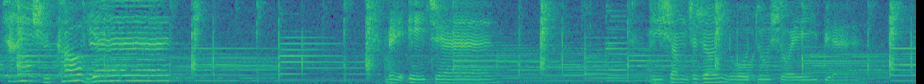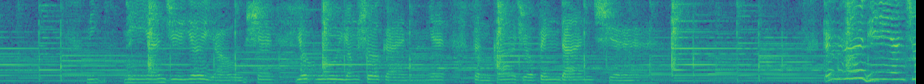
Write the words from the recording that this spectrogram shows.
才是考验。没意见。你想着人我都随便，你你演技也要线，又不用说感言，分开就平淡些。刚和你演出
